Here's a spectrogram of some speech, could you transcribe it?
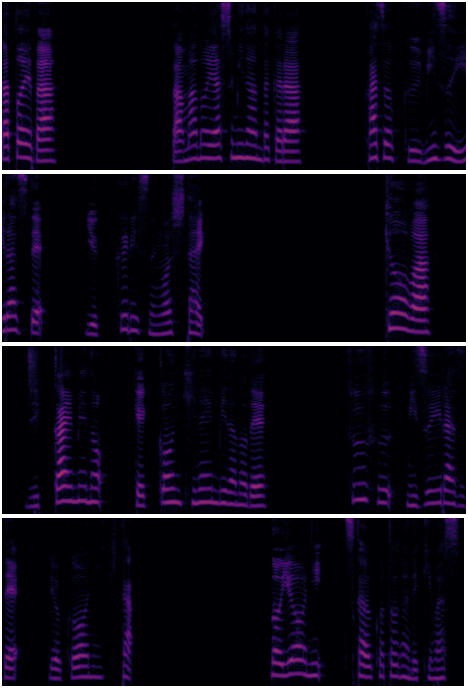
例えば、たまの休みなんだから家族水いらずでゆっくり過ごしたい。今日は10回目の結婚記念日なので、夫婦水いらずで旅行に来た。のように使うことができます。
